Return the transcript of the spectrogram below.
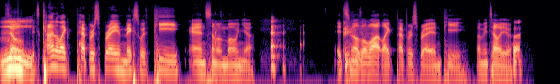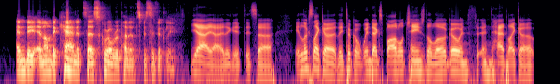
So Mm. it's kind of like pepper spray mixed with pee and some ammonia. it smells a lot like pepper spray and pee. Let me tell you. and they and on the can it says squirrel repellent specifically. Yeah, yeah. I think it, it's uh, it looks like a they took a Windex bottle, changed the logo, and and had like a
